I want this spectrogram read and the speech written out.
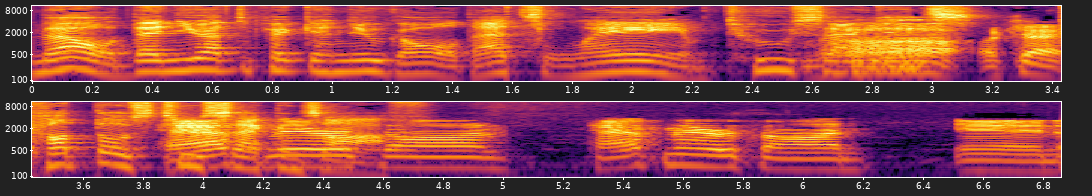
No, then you have to pick a new goal. That's lame. Two oh, seconds. Ugh, okay. Cut those two half seconds off. marathon, half marathon in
